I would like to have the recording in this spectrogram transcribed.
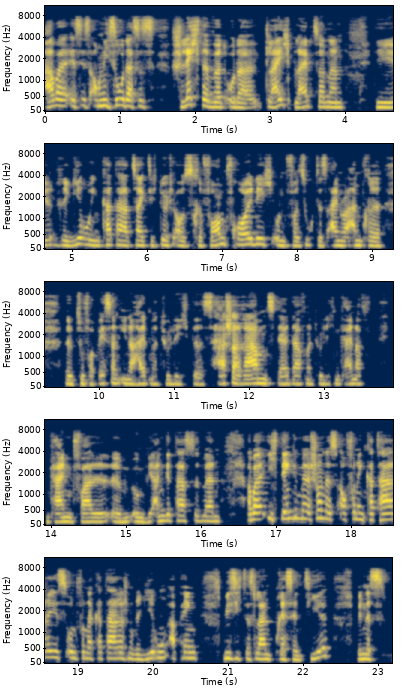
aber es ist auch nicht so, dass es schlechter wird oder gleich bleibt, sondern die Regierung in Katar zeigt sich durchaus reformfreudig und versucht das ein oder andere äh, zu verbessern innerhalb natürlich des Herrscherrahmens. Der darf natürlich in keiner in keinem Fall ähm, irgendwie angetastet werden. Aber ich denke mir schon, dass auch von den Kataris und von der katarischen Regierung abhängt, wie sich das Land präsentiert. Wenn es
